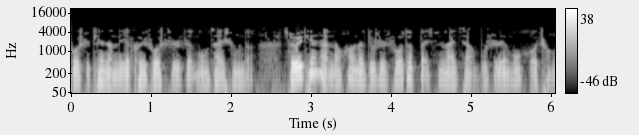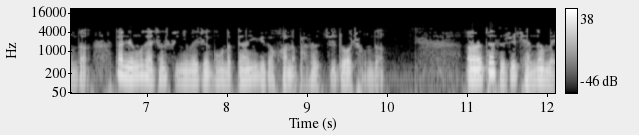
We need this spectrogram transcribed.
说是天然的，也可以说是人工再生的。所谓天然的话呢，就是说它本身来讲不是人工合成的，但人工再生是因为人工的干预的话呢，把它制作成的。呃，在此之前呢，每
